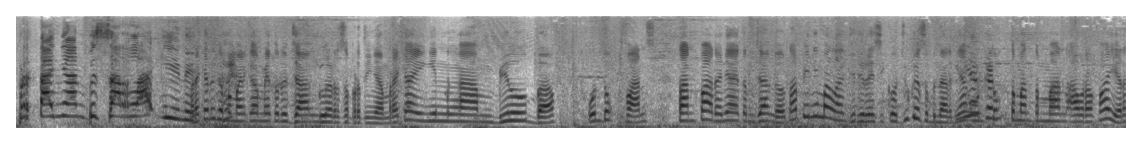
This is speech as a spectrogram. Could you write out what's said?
pertanyaan besar lagi nih. Mereka tidak memainkan metode jungler sepertinya. Mereka ingin mengambil buff untuk fans tanpa adanya item jungle. Tapi ini malah jadi resiko juga sebenarnya Iya kan? untuk teman-teman Aura Fire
